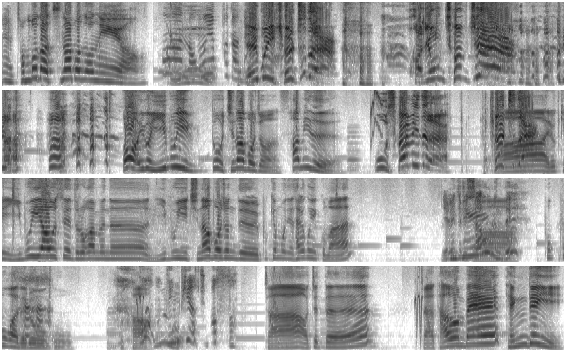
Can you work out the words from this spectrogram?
응 전보다 진화 버전이에요 와 너무 예쁘다. LV 결투다. 활용 첨자. 어 이거 이브이 또 진화 버전 샤미드 오 샤미드다. 결투다. 아 이렇게 이브이 하우스에 들어가면은 이브이 진화 버전들 포켓몬이 살고 있구만 얘네들이 음. 싸우는데? 폭포가 내려오고 좋다 어 님피아 죽었어. 자 어쨌든 자 다음 배 댕댕이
